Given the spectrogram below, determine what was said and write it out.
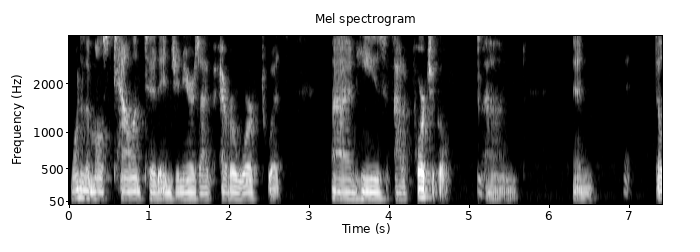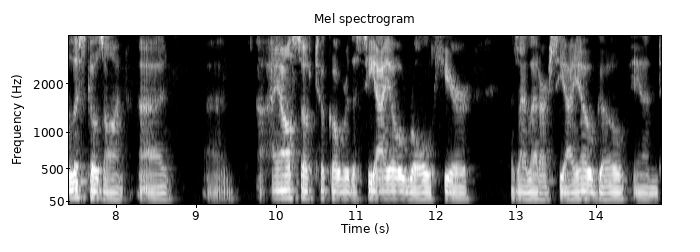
one of the most talented engineers I've ever worked with, uh, and he's out of Portugal, um, and the list goes on. Uh, uh, I also took over the CIO role here as I let our CIO go, and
